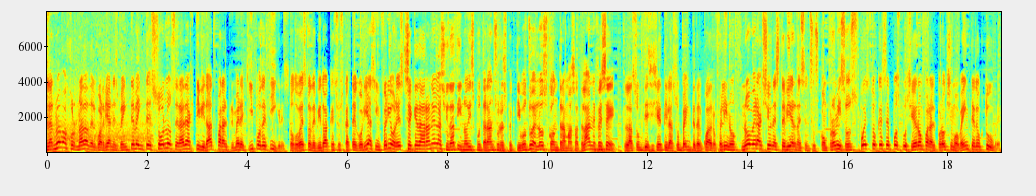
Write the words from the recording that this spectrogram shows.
La nueva jornada del Guardianes 2020 solo será de actividad para el primer equipo de Tigres. Todo esto debido a que sus categorías inferiores se quedarán en la ciudad y no disputarán sus respectivos duelos contra Mazatlán FC. La sub-17 y la sub-20 del cuadro felino no verá acción este viernes en sus compromisos, puesto que se pospusieron para el próximo 20 de octubre.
